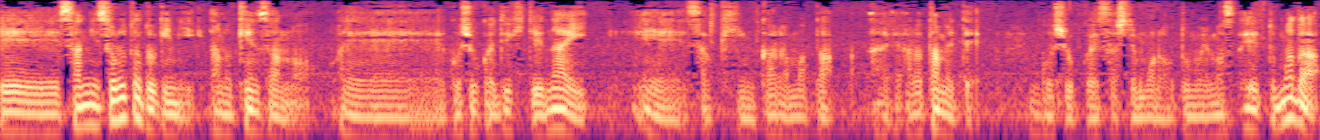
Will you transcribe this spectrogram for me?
え3人揃った時に、あの、ケンさんの、えご紹介できてない、え作品からまた、え改めてご紹介させてもらおうと思います。えっ、と、まだ、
